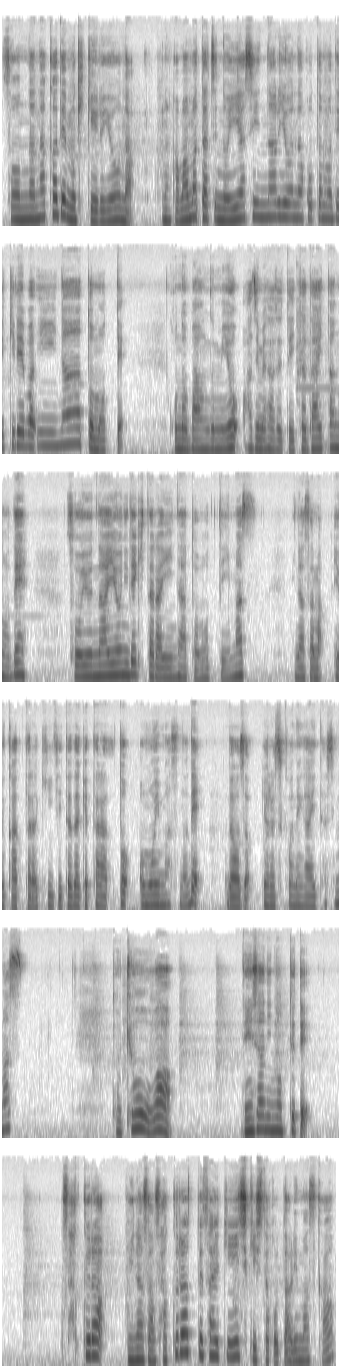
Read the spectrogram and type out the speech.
そんな中でも聞けるようななんかママたちの癒しになるようなこともできればいいなと思ってこの番組を始めさせていただいたのでそういう内容にできたらいいなと思っています。皆様よかったら聞いていただけたらと思いますのでどうぞよろしくお願いいたします。と今日は電車に乗ってて桜皆さん桜って最近意識したことありますか？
